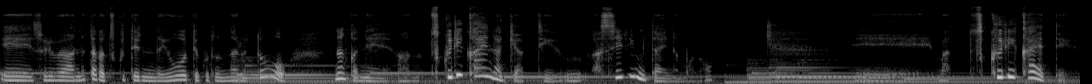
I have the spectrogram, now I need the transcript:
えー、それはあなたが作ってるんだよってことになるとなんかねあの作り変えなきゃっていう焦りみたいなもの、えー、まあ、作り変えて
